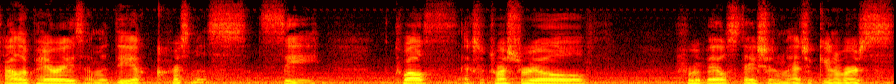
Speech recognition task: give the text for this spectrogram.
Tyler Perry's A Madea Christmas. Let's see. 12th, Extraterrestrial, Fruitvale Station, Magic Universe.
